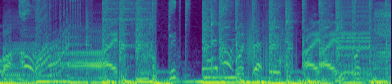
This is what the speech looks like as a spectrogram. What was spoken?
know. Oh. I, I, I,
